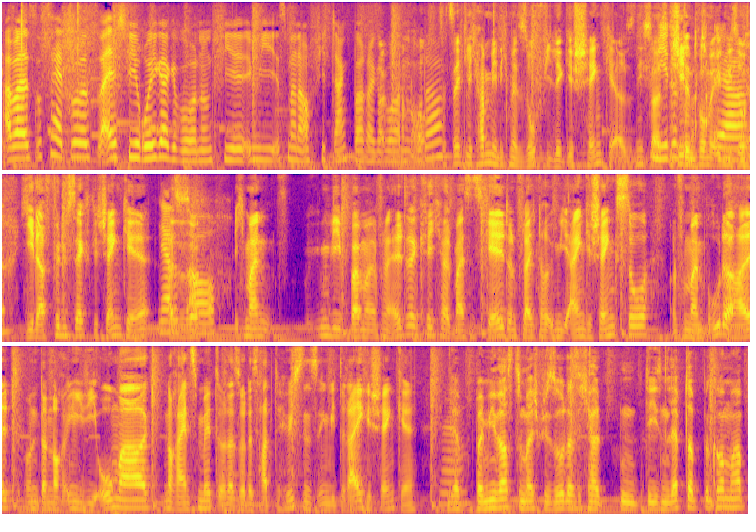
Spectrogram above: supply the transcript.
Aber es ist halt so, es ist alles viel ruhiger geworden und viel, irgendwie ist man auch viel dankbarer geworden, Auch oder? Tatsächlich haben wir nicht mehr so viele Geschenke. Also nicht so als Nee, Kind, wo man irgendwie so jeder fünf, sechs Geschenke. Ja, also das so, auch. Ich meine, irgendwie bei meinen von den Eltern kriege ich halt meistens Geld und vielleicht noch irgendwie ein Geschenk so und von meinem Bruder halt und dann noch irgendwie die Oma gibt noch eins mit oder so. Das hat höchstens irgendwie drei Geschenke. Ja, bei mir war es zum Beispiel so, dass ich halt diesen Laptop bekommen habe,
